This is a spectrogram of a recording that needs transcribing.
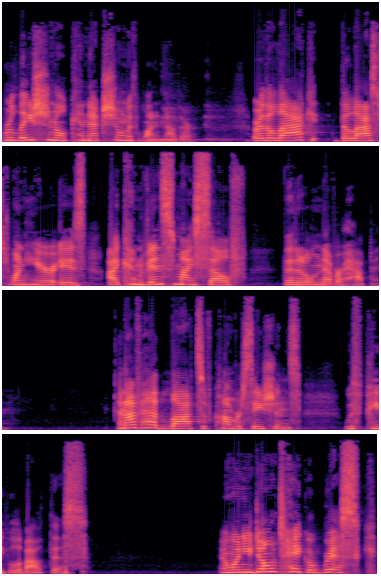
relational connection with one another. Or the, lack, the last one here is I convince myself that it'll never happen. And I've had lots of conversations with people about this. And when you don't take a risk,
